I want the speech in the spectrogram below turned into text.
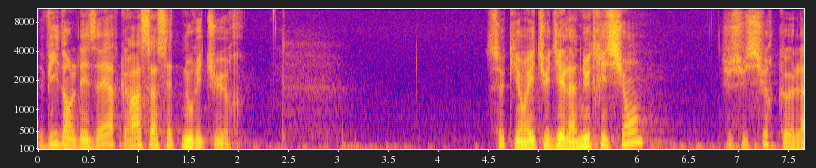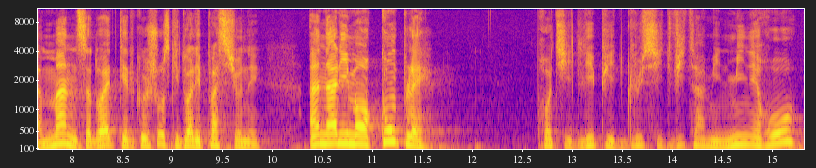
vit dans le désert grâce à cette nourriture ceux qui ont étudié la nutrition, je suis sûr que la manne, ça doit être quelque chose qui doit les passionner. Un aliment complet, protéines, lipides, glucides, vitamines, minéraux,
